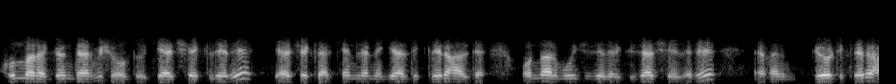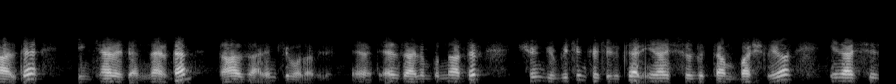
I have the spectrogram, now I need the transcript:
kullara göndermiş olduğu gerçekleri, gerçekler kendilerine geldikleri halde onlar mucizeleri, güzel şeyleri efendim gördükleri halde inkar edenlerden daha zalim kim olabilir? Evet, en zalim bunlardır. Çünkü bütün kötülükler inançsızlıktan başlıyor. İnançsız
